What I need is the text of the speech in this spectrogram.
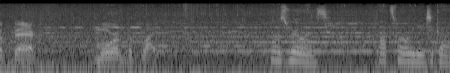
Look there. More of the blight. Those ruins. That's where we need to go.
